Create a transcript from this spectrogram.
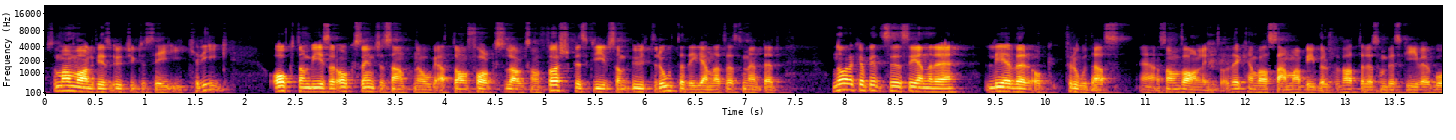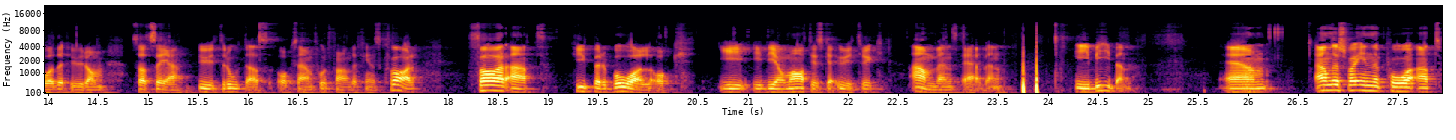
som man vanligtvis uttryckte sig i krig. Och de visar också intressant nog att de folkslag som först beskrivs som utrotade i Gamla Testamentet några kapitel senare lever och frodas eh, som vanligt. Och det kan vara samma bibelförfattare som beskriver både hur de så att säga utrotas och sen fortfarande finns kvar. För att hyperbol och i idiomatiska uttryck används även i Bibeln. Eh, Anders var inne på att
